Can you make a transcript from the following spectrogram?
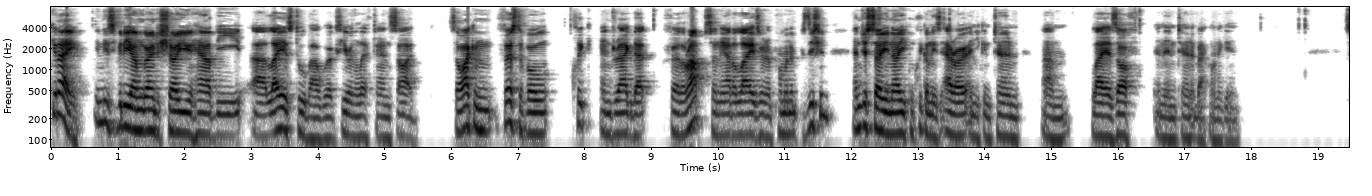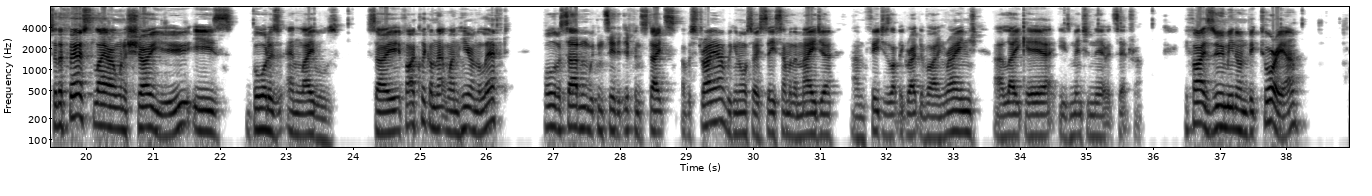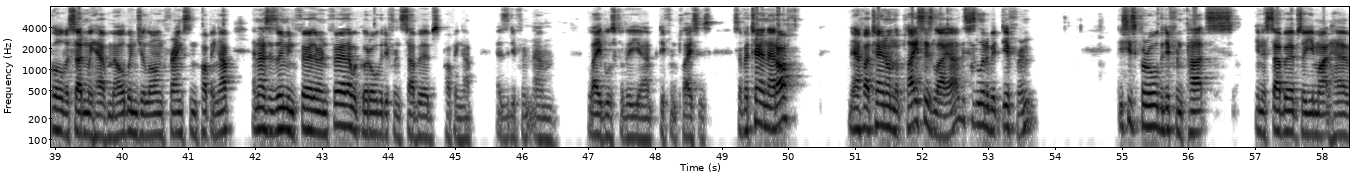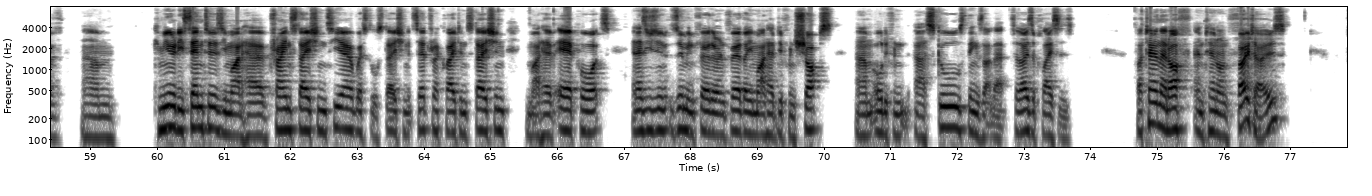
G'day! In this video I'm going to show you how the uh, layers toolbar works here on the left hand side. So I can first of all click and drag that further up so now the layers are in a prominent position and just so you know you can click on this arrow and you can turn um, layers off and then turn it back on again. So the first layer I want to show you is borders and labels. So if I click on that one here on the left all of a sudden we can see the different states of Australia. We can also see some of the major um, features like the Great Dividing Range, uh, Lake Eyre is mentioned there, etc. If I zoom in on Victoria, all of a sudden we have Melbourne, Geelong, Frankston popping up, and as I zoom in further and further, we've got all the different suburbs popping up as the different um, labels for the uh, different places. So if I turn that off, now if I turn on the places layer, this is a little bit different. This is for all the different parts in a suburb, so you might have um, community centres, you might have train stations here, Westall Station, etc., Clayton Station, you might have airports, and as you zoom in further and further, you might have different shops, um, all different uh, schools, things like that. So those are places. If I turn that off and turn on photos,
